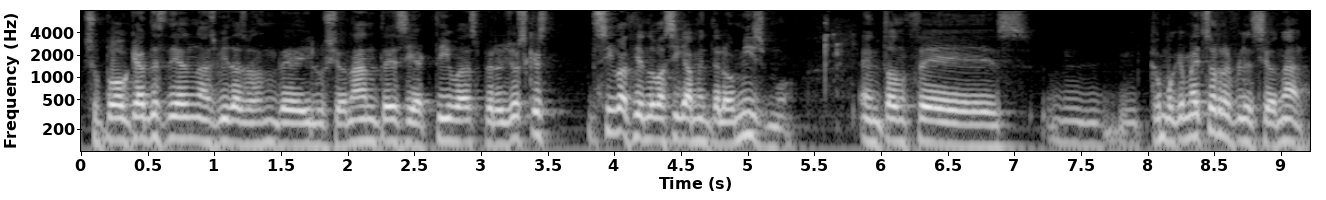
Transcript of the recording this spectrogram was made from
supongo que antes tenían unas vidas bastante ilusionantes y activas, pero yo es que sigo haciendo básicamente lo mismo. Entonces, mm, como que me ha hecho reflexionar.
